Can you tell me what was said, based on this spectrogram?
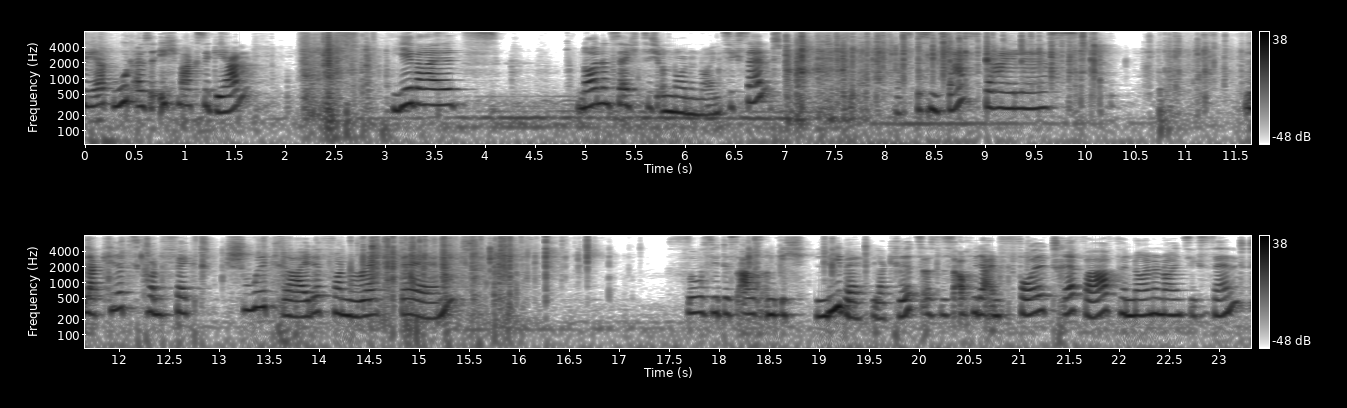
Sehr gut. Also ich mag sie gern. Jeweils 69 und 99 Cent. Was ist denn das Geiles? Lakritz-Konfekt Schulkreide von Red Band. So sieht es aus und ich liebe Lakritz. Also das ist auch wieder ein Volltreffer für 99 Cent.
